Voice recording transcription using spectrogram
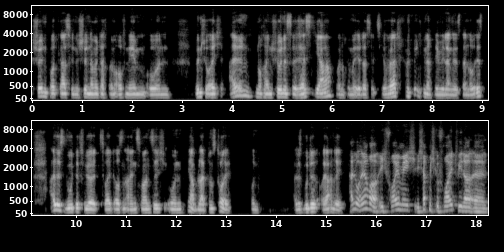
schönen Podcast, für den schönen Nachmittag beim Aufnehmen und wünsche euch allen noch ein schönes Restjahr, wann auch immer ihr das jetzt hier hört, je nachdem, wie lange es dann noch ist. Alles Gute für 2021 und ja, bleibt uns treu. Und alles Gute, euer André. Hallo Hörer, ich freue mich, ich habe mich gefreut, wieder äh,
